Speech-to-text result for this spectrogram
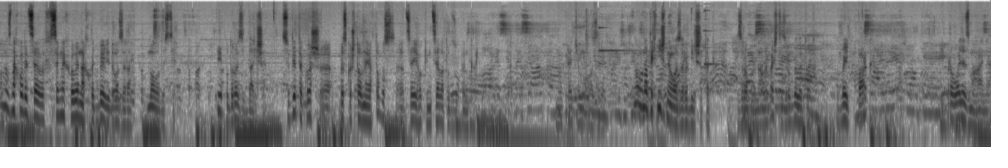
Воно знаходиться в 7 хвилинах ходьби від озера молодості. І по дорозі далі. Сюди також е, безкоштовний автобус, е, це його кінцева тут зупинка. На третьому озері. Ну, воно технічне озеро більше так зроблено, але бачите, зробили тут вейк-парк і проводять змагання.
